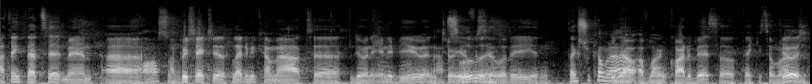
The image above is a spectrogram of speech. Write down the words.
I think that's it, man. Uh, Awesome. I appreciate you letting me come out to do an interview and tour your facility, and Thanks for coming you know out. I've learned quite a bit. So thank you so much. Good.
